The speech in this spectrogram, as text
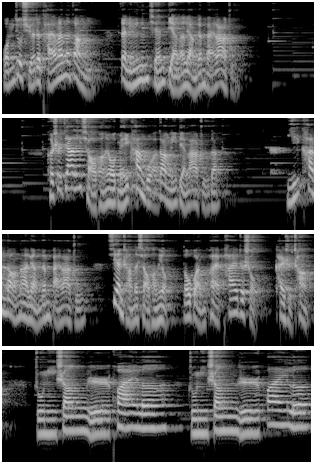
我们就学着台湾的葬礼，在灵柩前点了两根白蜡烛。可是家里小朋友没看过葬礼点蜡烛的。一看到那两根白蜡烛，现场的小朋友都赶快拍着手开始唱：“祝你生日快乐，祝你生日快乐。”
